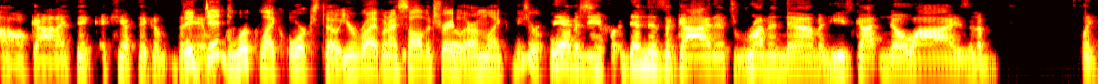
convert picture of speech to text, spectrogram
oh God, I think, I can't think of the They did look like orcs, though. You're right. When I saw the trailer, I'm like, these are They have a name for Then there's a guy that's running them, and he's got no eyes and a like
